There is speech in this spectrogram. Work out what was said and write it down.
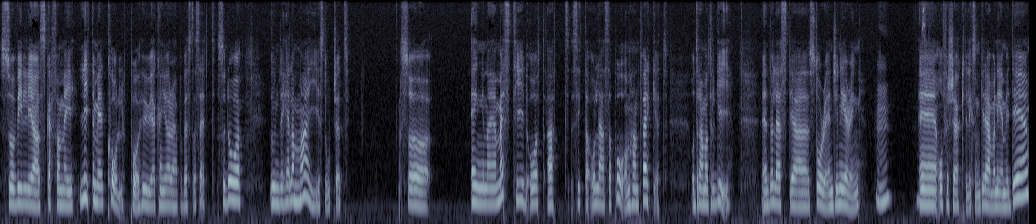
så vill jag skaffa mig lite mer koll på hur jag kan göra det här på bästa sätt. Så då, under hela maj i stort sett, så ägnar jag mest tid åt att sitta och läsa på om hantverket och dramaturgi. Eh, då läste jag story engineering Mm. eh, och försökte liksom gräva ner mig i det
